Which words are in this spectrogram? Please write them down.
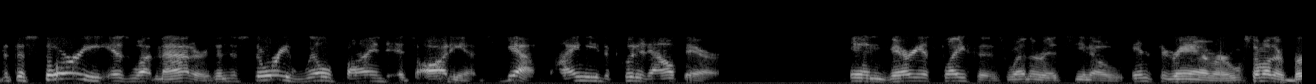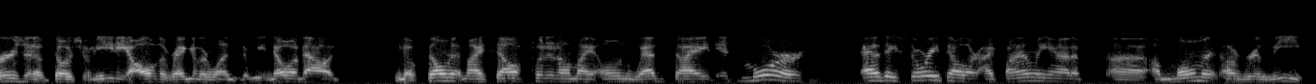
that the story is what matters and the story will find its audience. Yes, I need to put it out there in various places, whether it's, you know, Instagram or some other version of social media, all the regular ones that we know about, you know, film it myself, put it on my own website. It's more as a storyteller, I finally had a uh, a moment of relief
